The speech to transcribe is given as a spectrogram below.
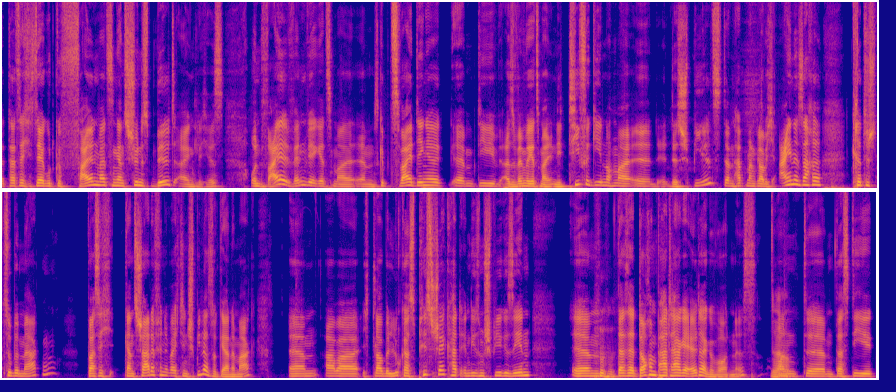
äh, tatsächlich sehr gut gefallen, weil es ein ganz schönes Bild eigentlich ist. Und weil, wenn wir jetzt mal, ähm, es gibt zwei Dinge, ähm, die, also wenn wir jetzt mal in die Tiefe gehen nochmal äh, des Spiels, dann hat man, glaube ich, eine Sache kritisch zu bemerken, was ich ganz schade finde, weil ich den Spieler so gerne mag. Ähm, aber ich glaube, Lukas Piszczek hat in diesem Spiel gesehen, ähm, dass er doch ein paar Tage älter geworden ist Ja. Und äh, dass die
